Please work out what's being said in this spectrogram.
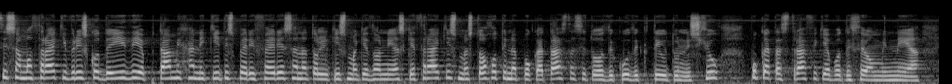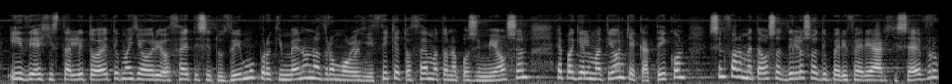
Στη Σαμοθράκη βρίσκονται ήδη 7 μηχανικοί της περιφέρειας Ανατολικής Μακεδονίας και Θράκης με στόχο την αποκατάσταση του οδικού δικτύου του νησιού που καταστράφηκε από τη θεομηνία. Ήδη έχει σταλεί το αίτημα για οριοθέτηση του Δήμου προκειμένου να δρομολογηθεί και το θέμα των αποζημιώσεων επαγγελματιών και κατοίκων, σύμφωνα με τα όσα δήλωσε ο Αντιπεριφερειάρχης Εύρου,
